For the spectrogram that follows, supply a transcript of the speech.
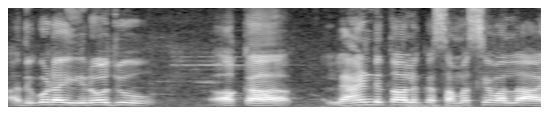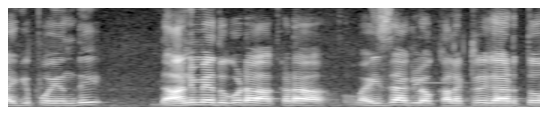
అది కూడా ఈరోజు ఒక ల్యాండ్ తాలూకా సమస్య వల్ల ఆగిపోయింది. దాని మీద కూడా అక్కడ వైజాగ్లో కలెక్టర్ గారితో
